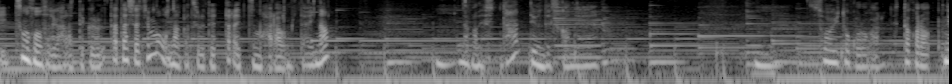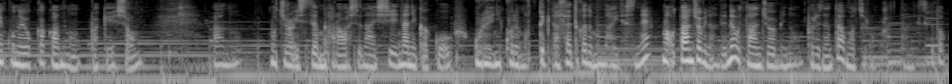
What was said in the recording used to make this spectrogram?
いつもその人たちが払ってくる。私たちもなんか連れてったらいつも払うみたいな、うん、なんかね何て言うんですかね、うん、そういうところがあるんです。だからねこの4日間のバケーションあのもちろん一銭も払わしてないし何かこうお礼にこれ持ってきなさいとかでもないですね、まあ、お誕生日なんでねお誕生日のプレゼントはもちろん買ったんですけど。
